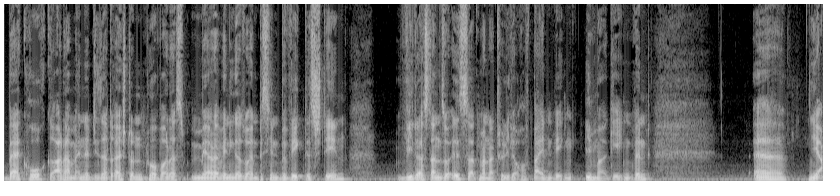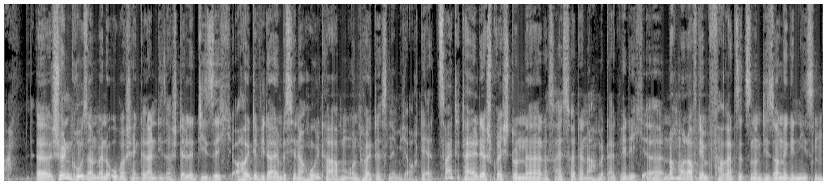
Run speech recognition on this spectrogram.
berghoch, gerade am Ende dieser Drei-Stunden-Tour, war das mehr oder weniger so ein bisschen bewegtes Stehen. Wie das dann so ist, hat man natürlich auch auf beiden Wegen immer Gegenwind. Äh, ja, äh, schönen Gruß an meine Oberschenkel an dieser Stelle, die sich heute wieder ein bisschen erholt haben und heute ist nämlich auch der zweite Teil der Sprechstunde. Das heißt, heute Nachmittag werde ich äh, nochmal auf dem Fahrrad sitzen und die Sonne genießen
